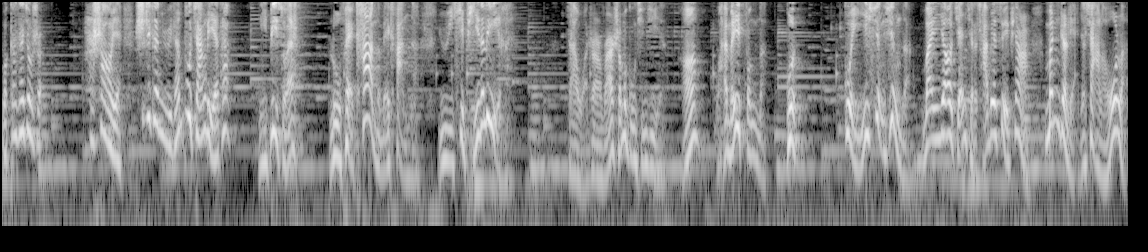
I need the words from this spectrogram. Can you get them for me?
我刚才就是，二少爷是这个女人不讲理啊，她……你闭嘴！陆佩看都没看他，语气皮的厉害。在我这儿玩什么攻心计啊？我还没疯呢！滚！桂姨悻悻的弯腰捡起了茶杯碎片，闷着脸就下楼了。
